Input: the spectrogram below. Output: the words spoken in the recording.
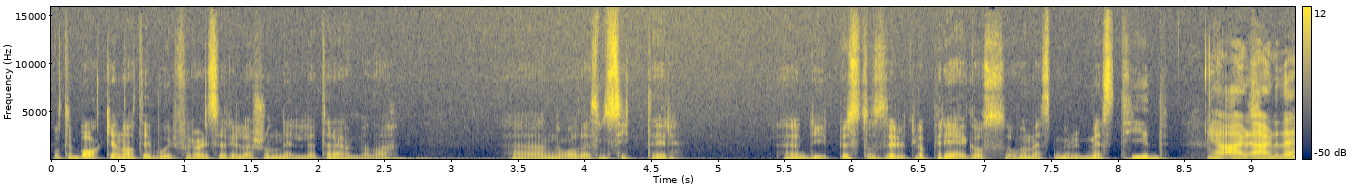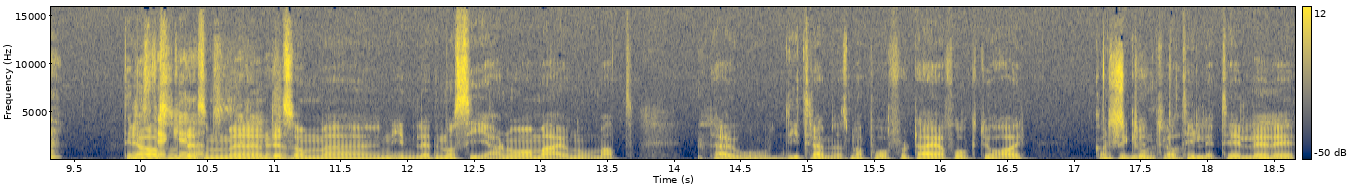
Og tilbake igjen til hvorfor er disse relasjonelle traumene eh, noe av det som sitter eh, dypest og ser ut til å prege oss over mest, mest tid. Ja, er, er det det? Det ja, altså det som, det som hun innleder med å si her noe om, er jo noe med at det er jo de traumene som er påført deg av folk du har kanskje grunn til å ha tillit til, Mm.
